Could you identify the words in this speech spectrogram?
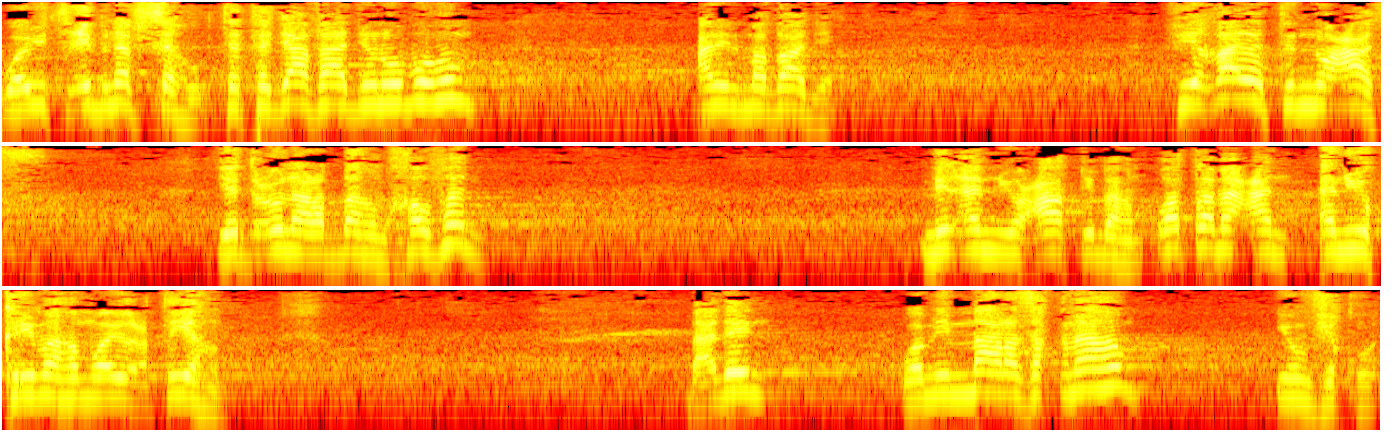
ويتعب نفسه تتجافى جنوبهم عن المضاجع. في غاية النعاس يدعون ربهم خوفا من أن يعاقبهم وطمعا أن يكرمهم ويعطيهم. بعدين ومما رزقناهم ينفقون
